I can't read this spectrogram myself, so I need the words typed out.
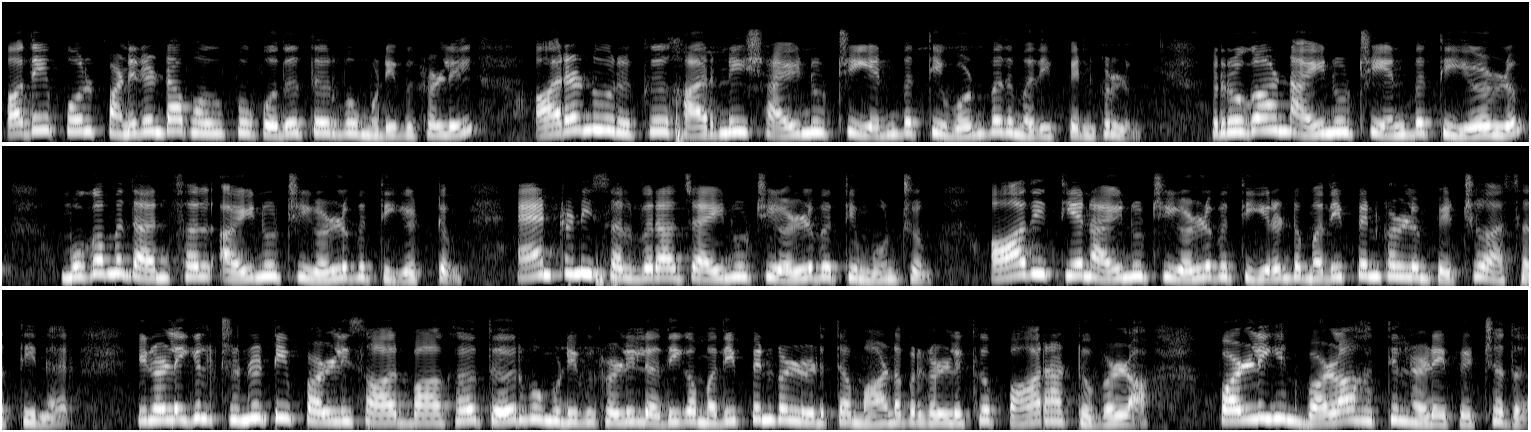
அதேபோல் பனிரெண்டாம் வகுப்பு பொதுத் தேர்வு முடிவுகளில் அறநூறுக்கு ஹர்னிஷ் ஐநூற்றி எண்பத்தி ஒன்பது மதிப்பெண்களும் ருகான் ஐநூற்றி எண்பத்தி ஏழும் முகமது அன்சல் ஐநூற்றி எழுபத்தி எட்டும் ஆண்டனி செல்வராஜ் ஐநூற்றி எழுபத்தி மூன்றும் ஆதித்யன் ஐநூற்றி எழுபத்தி இரண்டு மதிப்பெண்களும் பெற்று அசத்தினர். இந்நிலையில் ட்ரினிட்டி பள்ளி சார்பாக தேர்வு முடிவுகளில் அதிக மதிப்பெண்கள் எடுத்த மாணவர்களுக்கு பாராட்டு விழா பள்ளியின் வளாகத்தில் நடைபெற்றது.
